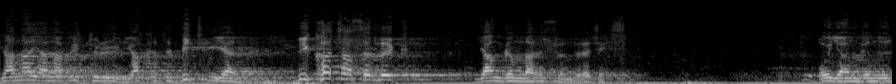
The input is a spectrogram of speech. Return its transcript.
yana yana bir türlü yakıtı bitmeyen birkaç asırlık yangınları söndüreceksin. O yangını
